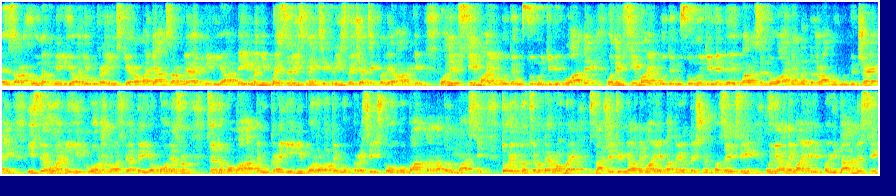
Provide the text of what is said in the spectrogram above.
е, за рахунок мільйонів українських громадян заробляють мільярди. І мені без різниці прізвища цих олігархів. Вони всі мають бути усунуті від влади, вони всі мають бути усунуті від е, паразитування на державному бюджеті. І сьогодні їх кожного святий обов'язок це допомагати Україні бороти російського окупанта на Донбасі. Той, хто цього не робить, значить у нього немає патріотичної позиції, у нього немає відповідальності,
